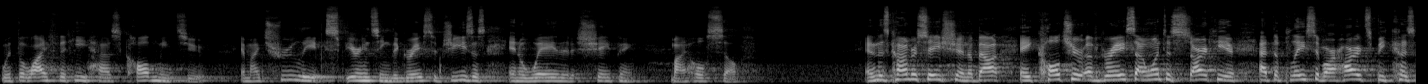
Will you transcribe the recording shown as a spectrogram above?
with the life that He has called me to? Am I truly experiencing the grace of Jesus in a way that is shaping my whole self? And this conversation about a culture of grace, I want to start here at the place of our hearts because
